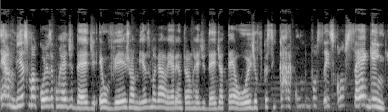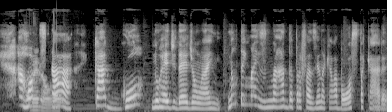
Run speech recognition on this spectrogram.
É a mesma coisa com Red Dead. Eu vejo a mesma galera entrando no Red Dead até hoje. Eu fico assim, cara, como vocês conseguem? A Rockstar cagou no Red Dead Online. Não tem mais nada para fazer naquela bosta, cara.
